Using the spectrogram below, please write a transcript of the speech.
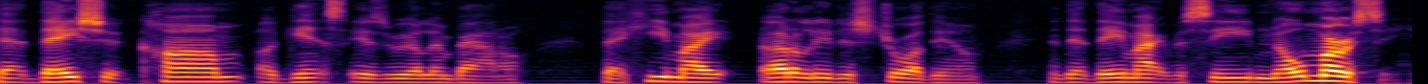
that they should come against Israel in battle, that he might utterly destroy them, and that they might receive no mercy,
